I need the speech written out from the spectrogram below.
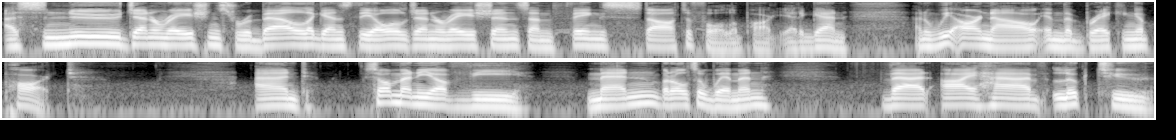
as new generations rebel against the old generations and things start to fall apart yet again. And we are now in the breaking apart. And so many of the men, but also women, that I have looked to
